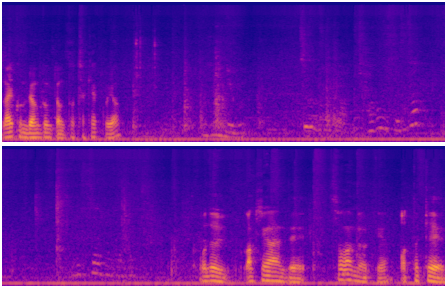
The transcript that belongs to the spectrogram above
라이콘 명동점 도착했고요. 오늘 왁싱하는데 소감이 어때요? 어떻게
